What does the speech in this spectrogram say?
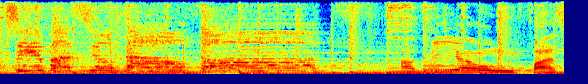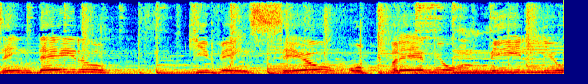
Motivacional Vox. Havia um fazendeiro que venceu o prêmio Milho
